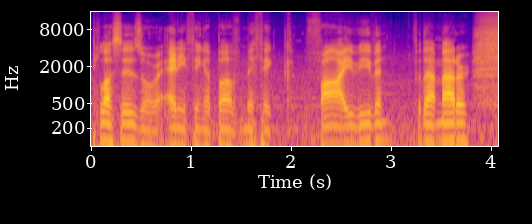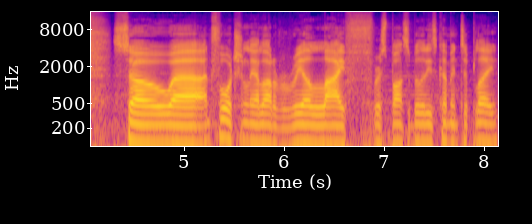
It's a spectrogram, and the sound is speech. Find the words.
pluses or anything above mythic 5 even for that matter. So uh, unfortunately a lot of real life responsibilities come into play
